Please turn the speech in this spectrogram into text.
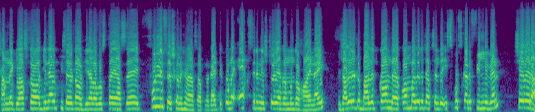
সামনে গ্লাসটা অরিজিনাল পিছনেটা অরিজিনাল অবস্থায় আছে। ফুললি ফ্রেশ আছে আপনার। গাড়িতে কোনো অ্যাক্সিডেন্ট হিস্টোরি এখন পর্যন্ত হয় নাই। যাদের একটু বাজেট কম, যারা কম বাজেটে যে স্পোর্টস কারে ফিল নেবেন সেবেরা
